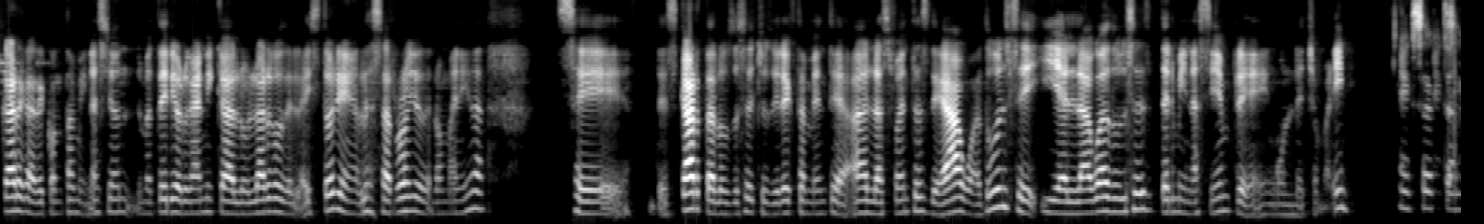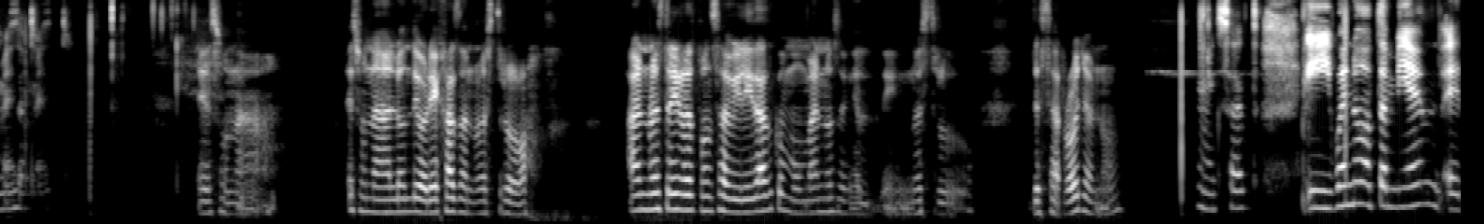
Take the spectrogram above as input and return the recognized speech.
carga de contaminación de materia orgánica a lo largo de la historia en el desarrollo de la humanidad. Se descarta los desechos directamente a las fuentes de agua dulce y el agua dulce termina siempre en un lecho marino. Exactamente. Es una es una alón de orejas a nuestro a nuestra irresponsabilidad como humanos en, el, en nuestro desarrollo, ¿no? Exacto. Y bueno, también eh,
